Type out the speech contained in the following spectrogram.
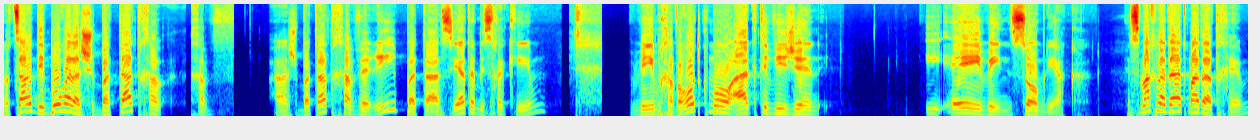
נוצר דיבור על השבתת, ח... השבתת חברי בתעשיית המשחקים, ועם חברות כמו אקטיביז'ן, EA ואינסומניאק. אשמח לדעת מה דעתכם,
